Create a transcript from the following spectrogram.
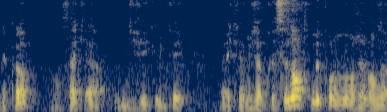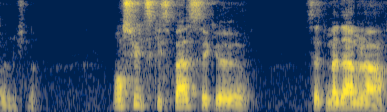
D'accord? C'est ça qu'il y a une difficulté avec la Mishnah précédente, mais pour le moment, j'avance dans la Mishnah. Ensuite, ce qui se passe, c'est que cette madame-là,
